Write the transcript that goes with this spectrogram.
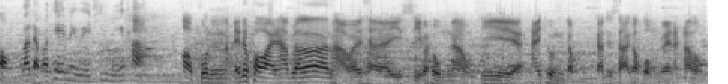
ของระดับประเทศในเวทีนี้ค่ะขอบคุณเอ d พอยนะครับแล้วก็มหาวิทยาลัยศรีปทุมนะครับผมที่ให้ทุนกับการศึกษากับผมด้วยนะครับผม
